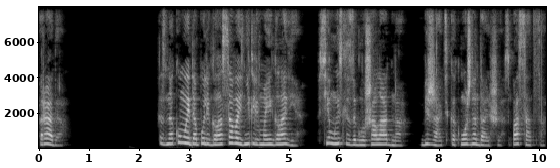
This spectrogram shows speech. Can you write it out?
Рада. Знакомые до боли голоса возникли в моей голове. Все мысли заглушала одна – бежать как можно дальше, спасаться.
